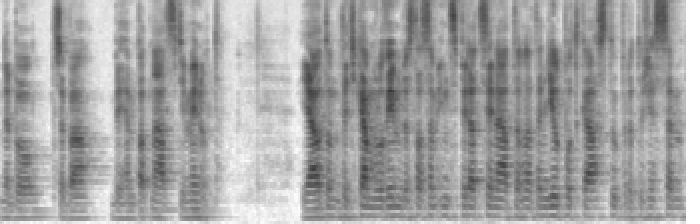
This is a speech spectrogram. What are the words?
nebo třeba během 15 minut. Já o tom teďka mluvím, dostal jsem inspiraci na tenhle ten díl podcastu, protože jsem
